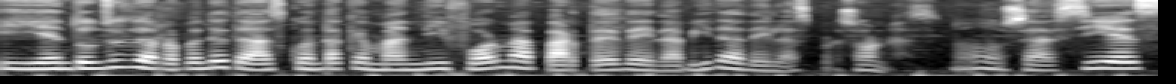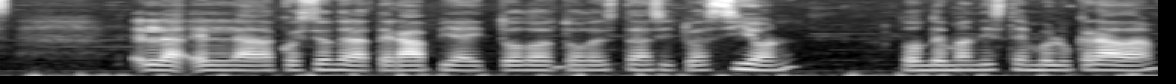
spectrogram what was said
Y entonces de repente te das cuenta que Mandy forma parte de la vida de las personas, ¿no? O sea, sí es la, la cuestión de la terapia y toda, esta situación donde Mandy está involucrada,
